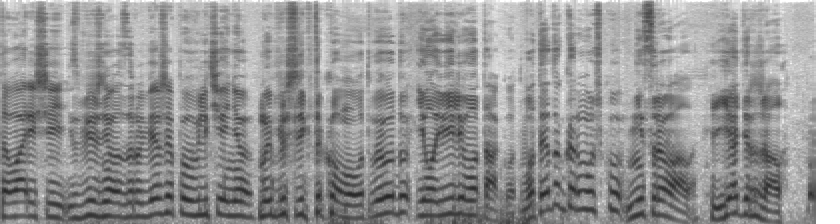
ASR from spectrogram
товарищей из ближнего зарубежья по увлечению, мы пришли к такому вот выводу и ловили вот так вот. Вот эту кормушку не срывала, ее держал.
